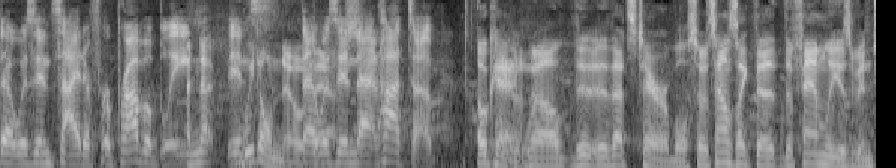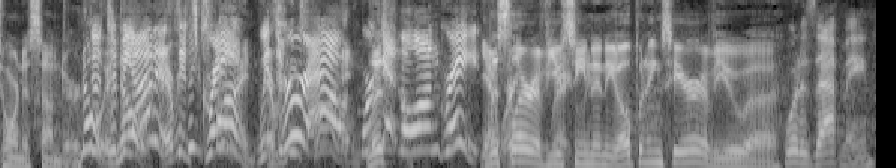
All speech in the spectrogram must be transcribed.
That was inside of her, probably. And that- we don't know That was in that hot tub. Okay. Well, th- that's terrible. So it sounds like the, the family has been torn asunder. No, to be honest, it's everything's great. fine. With her Everything's out, fine. we're Lis- getting along great. Yeah. Whistler, we're- have you we're seen great. any openings here? Have you? Uh, What does that mean?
